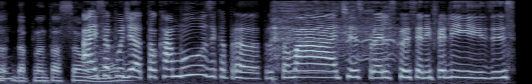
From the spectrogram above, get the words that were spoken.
planta- da plantação. Aí não você era? podia tocar música para os tomates, para eles crescerem felizes,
